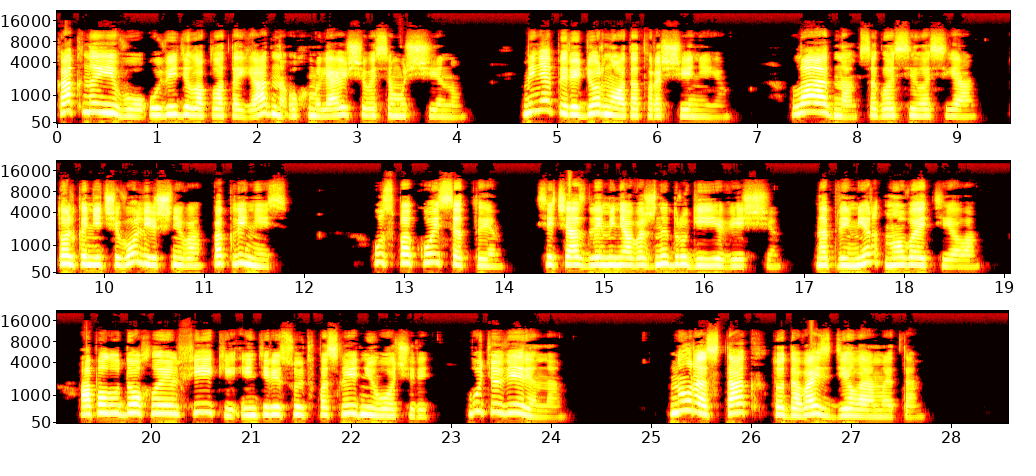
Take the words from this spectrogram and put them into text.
Как наяву увидела плотоядно ухмыляющегося мужчину. Меня передернуло от отвращения. «Ладно», — согласилась я, — «только ничего лишнего, поклянись». «Успокойся ты, сейчас для меня важны другие вещи, например, новое тело. А полудохлые эльфийки интересуют в последнюю очередь, Будь уверена. Ну, раз так, то давай сделаем это.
